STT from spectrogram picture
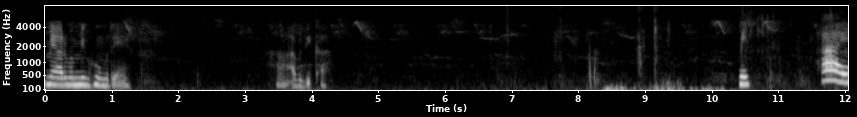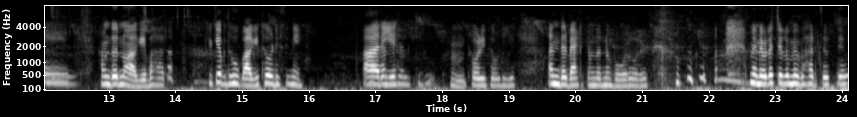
मैं और मम्मी घूम रहे हैं। हाँ अब दिखा। हाय हम दोनों आगे बाहर। क्योंकि अब धूप आ गई थोड़ी सी नहीं। आ रही है। हम्म थोड़ी थोड़ी है। अंदर बैठ के हम दोनों बोर हो रहे थे। मैंने बोला चलो मैं बाहर चलते हूँ।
